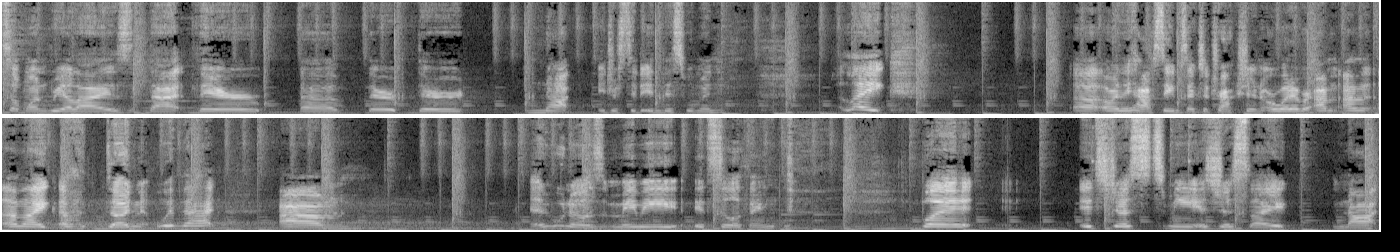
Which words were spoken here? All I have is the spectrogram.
someone realize that they're uh, they're they're not interested in this woman like uh, or they have same-sex attraction or whatever i'm i'm, I'm like done with that um and who knows maybe it's still a thing but it's just to me it's just like not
